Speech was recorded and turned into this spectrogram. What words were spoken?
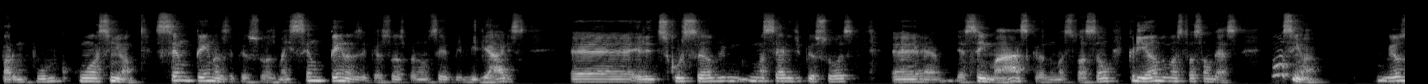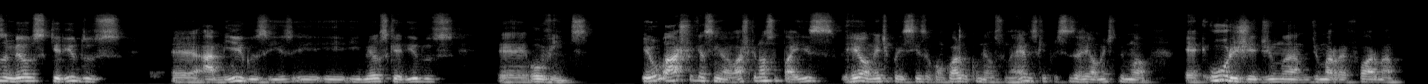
para um público com assim, ó, centenas de pessoas, mas centenas de pessoas, para não ser milhares, é, ele discursando uma série de pessoas é, é, sem máscara, numa situação, criando uma situação dessa. Então, assim, ó, meus, meus queridos é, amigos e, e, e, meus queridos é, ouvintes, eu acho que assim, eu acho que o nosso país realmente precisa, concordo com o Nelson Neves, que precisa realmente de uma é, urge de uma de uma reforma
